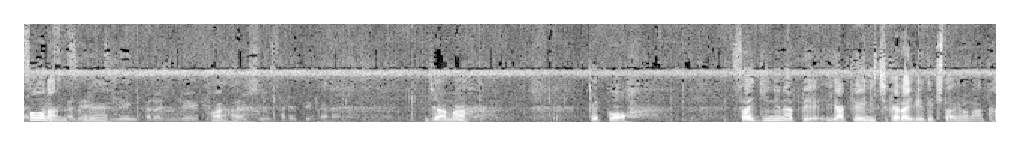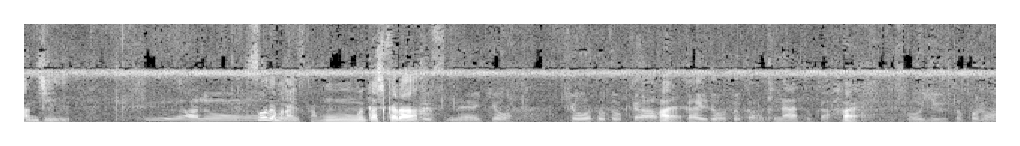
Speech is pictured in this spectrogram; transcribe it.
そうなんですね。1年から2年はいはい。改修されてから、じゃあまあ結構最近になって夜景に力入れてきたような感じ。うんあのそうでもないですか？うん昔から。そうですね今日京都とか、はい。北海道とか沖縄とか、はい。そういうところは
